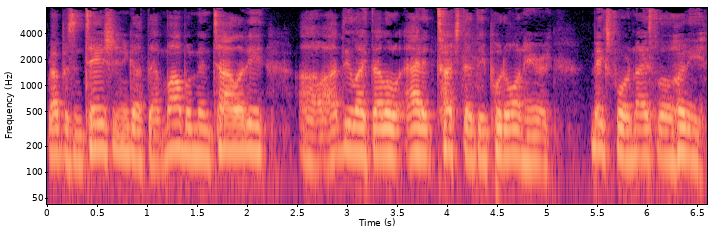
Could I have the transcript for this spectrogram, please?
representation. You got that Mamba mentality. Uh, I do like that little added touch that they put on here. Makes for a nice little hoodie.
